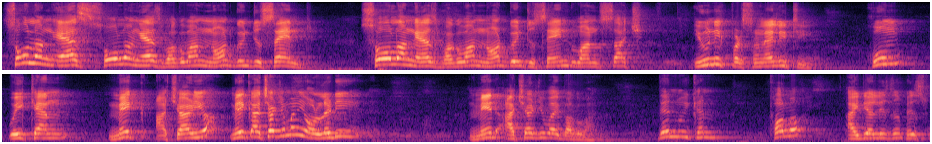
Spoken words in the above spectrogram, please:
So long as, so long as Bhagavan not going to send, so long as Bhagavan not going to send one such unique personality, whom we can make Acharya, make Acharya money already made Acharya by Bhagavan. Then we can follow idealism. His,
